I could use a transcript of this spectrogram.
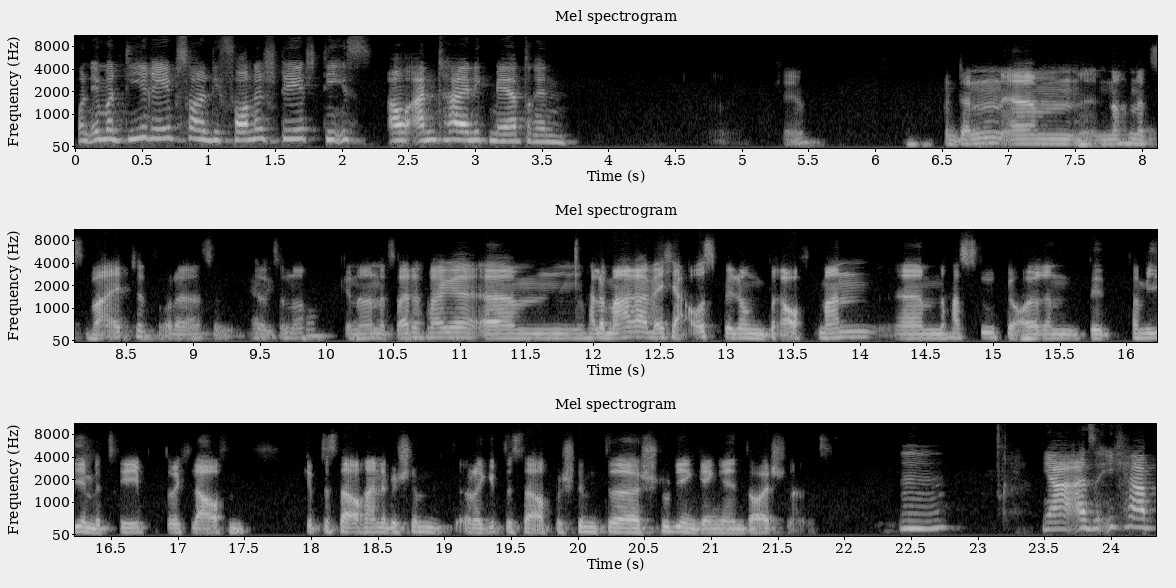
Und immer die Rebsorte, die vorne steht, die ist auch anteilig mehr drin. Okay. Und dann ähm, noch eine zweite, oder dazu noch? Genau, eine zweite Frage. Ähm, hallo Mara, welche Ausbildung braucht man? Ähm, hast du für euren Be Familienbetrieb durchlaufen? Gibt es da auch eine bestimmte oder gibt es da auch bestimmte Studiengänge in Deutschland? Mhm. Ja, also ich habe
